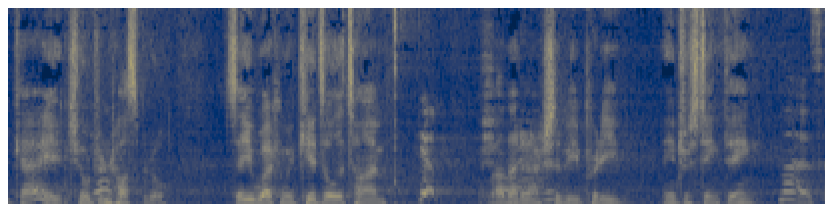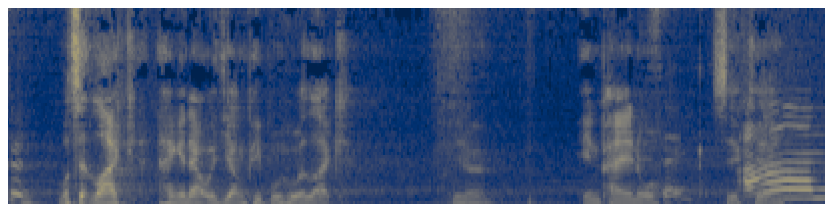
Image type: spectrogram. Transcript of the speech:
Okay, Children's Hospital. So you're working with kids all the time. Yep. Wow, that'd actually be a pretty interesting thing. No, it's good. What's it like hanging out with young people who are like, you know, in pain or Sick. sick? Yeah. Um,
